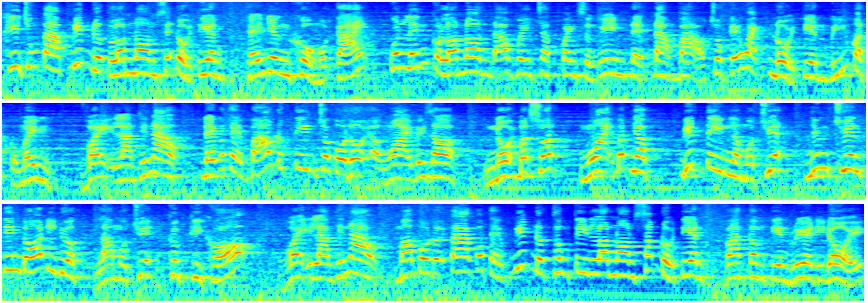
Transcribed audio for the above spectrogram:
khi chúng ta biết được London sẽ đổi tiền. Thế nhưng khổ một cái, quân lính của London đã vây chặt quanh Sừng in để đảm bảo cho kế hoạch đổi tiền bí mật của mình. Vậy làm thế nào để có thể báo được tin cho bộ đội ở ngoài bây giờ? Nội bất xuất, ngoại bất nhập. Biết tin là một chuyện, nhưng truyền tin đó đi được là một chuyện cực kỳ khó. Vậy làm thế nào mà bộ đội ta có thể biết được thông tin London sắp đổi tiền và cầm tiền ria đi đổi?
